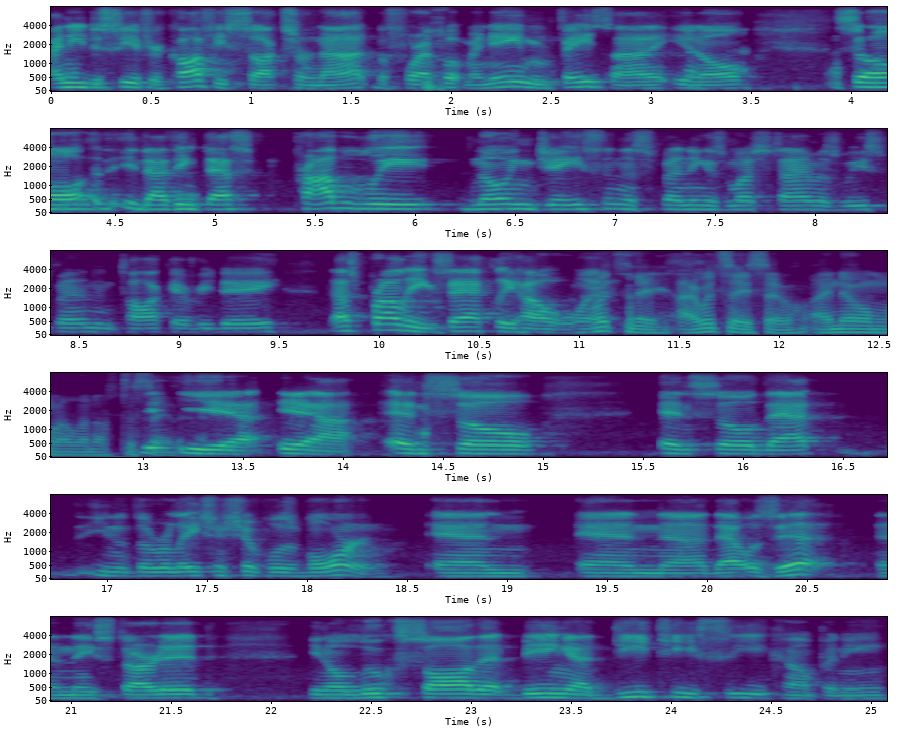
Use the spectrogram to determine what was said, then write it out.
I need to see if your coffee sucks or not before I put my name and face on it, you know. so I think that's probably knowing Jason and spending as much time as we spend and talk every day. That's probably exactly how it went. I would say, I would say so. I know him well enough to say that. Yeah, yeah. And so, and so that, you know, the relationship was born, and and uh, that was it. And they started you know, Luke saw that being a DTC company,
